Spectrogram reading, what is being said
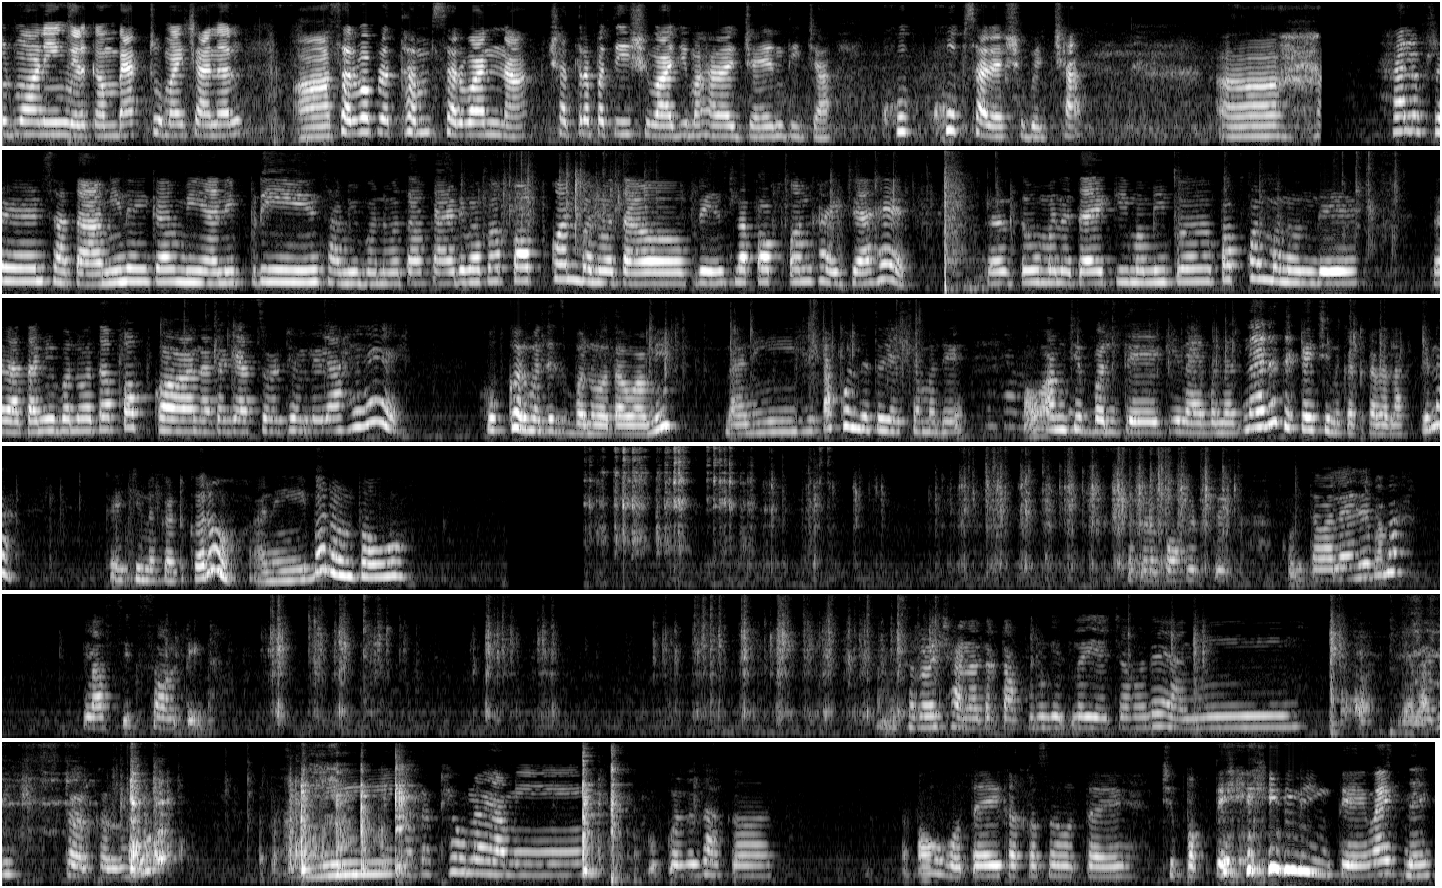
Good morning welcome back to my channel सर्वप्रथम सर्वांना छत्रपती शिवाजी महाराज जयंतीच्या खूप खूप साऱ्या शुभेच्छा. Uh, हॅलो फ्रेंड्स आता आम्ही नाही का मी आणि प्रिन्स आम्ही बनवत आहोत. काय रे बाबा पॉपकॉर्न बनवत आहो प्रिन्सला पॉपकॉर्न खायचे आहे. तर तो म्हणत आहे की मम्मी प पॉपकॉर्न बनवून दे. तर आता मी बनवत आहोत पॉपकॉर्न आता गॅसवर ठेवलेलं आहे. हे कुकरमध्येच बनवत आहो आम्ही. आणि हे टाकून देतो याच्यामध्ये. पाहू आमचे बनते की नाही बनत. नाही ना ते कैचीनं कट करावं लागते ना. कैचीनं कट करू आणि बनवून पाहू. सगळं पॉकेट पेक कोणता वाला आहे रे बाबा? क्लासिक सॉल्टेड सगळं छान आता टाकून घेतलं याच्यामध्ये आणि याला आधी स्टर करून घेऊ. आणि आता ठेवलंय आम्ही. कुकरचं झाकण. आता पाहू होतंय का कसं होतंय. चिपकते की निघते माहीत नाही.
